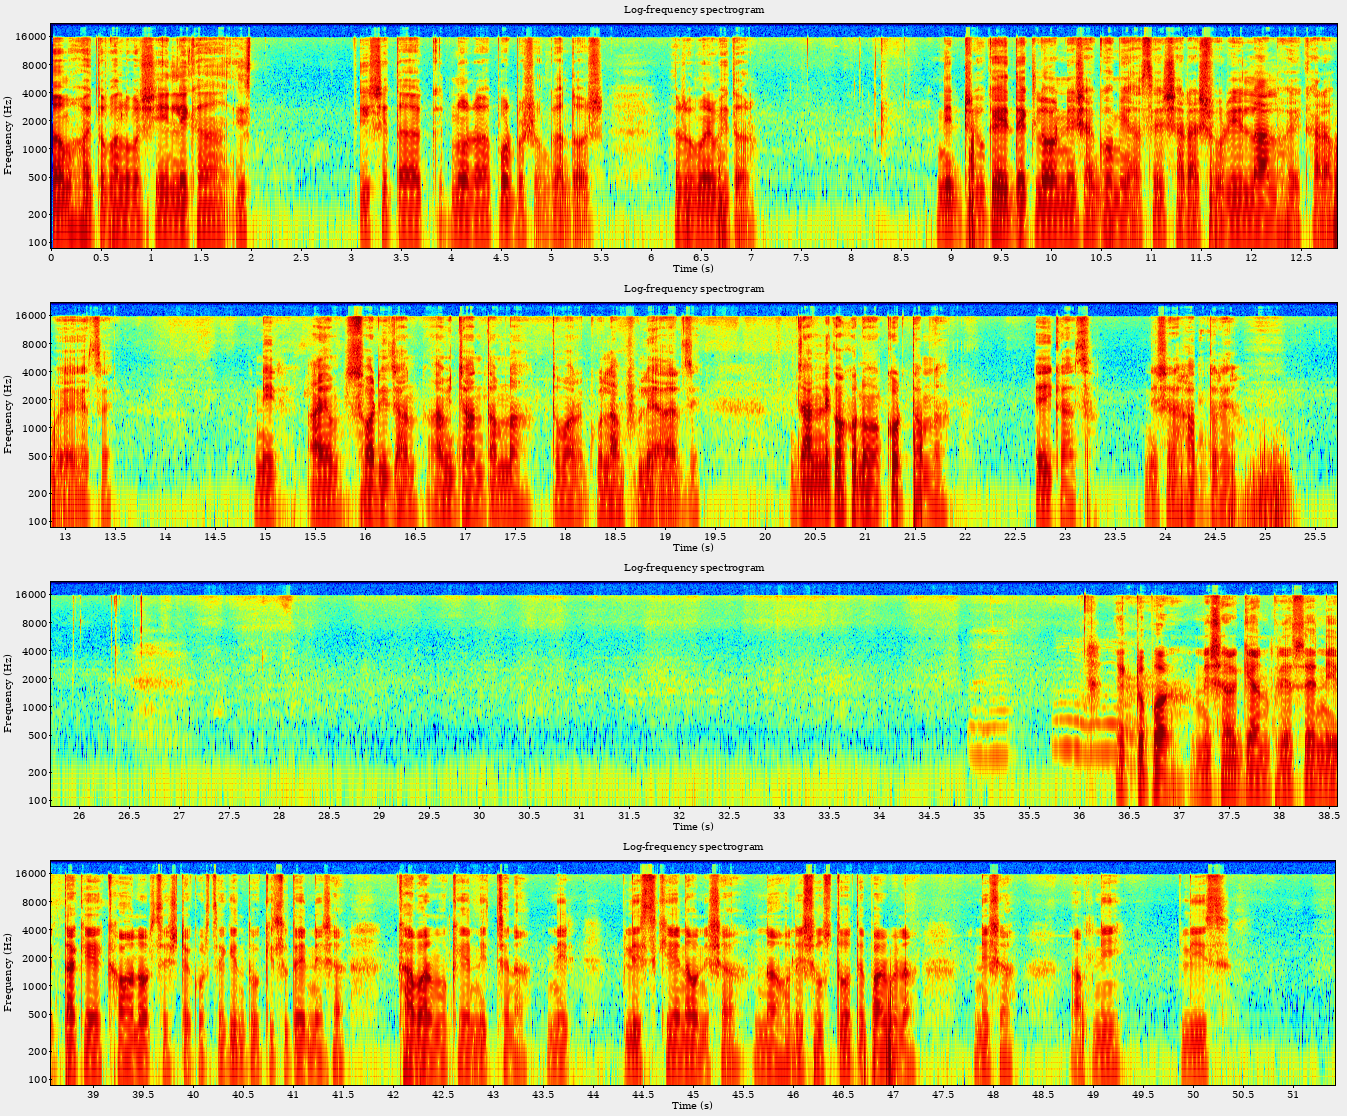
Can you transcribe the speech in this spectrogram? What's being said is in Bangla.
নাম হয়তো ভালোবাসি, লেখা ইশতেক নোরা পর্ব সংখ্যা দশ, রুমের ভিতর। নিট ঢুকেই দেখল নিশা ঘুমিয়ে আছে, সারা শরীর লাল হয়ে খারাপ হয়ে গেছে। নির আই এম সরি জান। আমি জানতাম না তোমার গোলাপ ফুলে অ্যালার্জি। জানলে কখনো করতাম না। এই কাজ। নিশার হাত ধরে। একটু পর নেশার জ্ঞান ফিরেছে, নীর তাকে খাওয়ানোর চেষ্টা করছে, কিন্তু কিছুতেই নেশা খাবার মুখে নিচ্ছে না। নীর, প্লিজ খেয়ে নাও নেশা, না হলে সুস্থ হতে পারবে না। নেশা, আপনি প্লিজ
